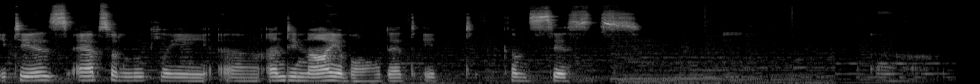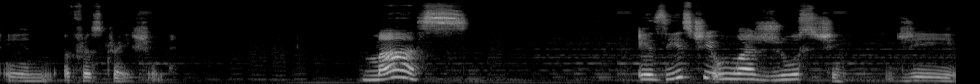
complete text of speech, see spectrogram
It is absolutely uh, undeniable that it consists uh, in a frustration. Mas existe um ajuste de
